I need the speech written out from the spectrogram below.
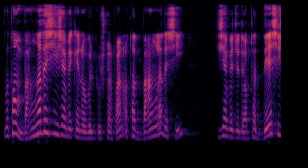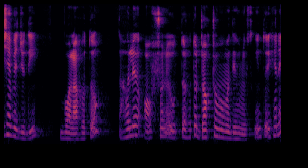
প্রথম বাংলাদেশি হিসাবে কে নোবেল পুরস্কার পান, অর্থাৎ বাংলাদেশি হিসাবে যদি, অর্থাৎ দেশ হিসাবে যদি বলা হতো তাহলে অপশনের উত্তর হতো ডক্টর মোহাম্মদ ইউনুস। কিন্তু এখানে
